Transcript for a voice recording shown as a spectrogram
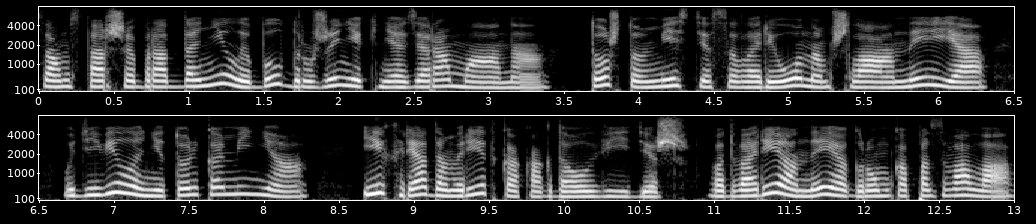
Сам старший брат Данилы был дружинник князя Романа. То, что вместе с Иларионом шла Анея, удивило не только меня – их рядом редко когда увидишь. Во дворе Анея громко позвала.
